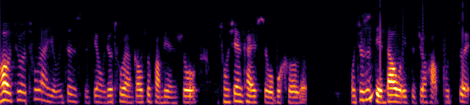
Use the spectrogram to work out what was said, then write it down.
后就突然有一阵时间，我就突然告诉旁边人说：“从现在开始我不喝了，我就是点到为止就好，不醉，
